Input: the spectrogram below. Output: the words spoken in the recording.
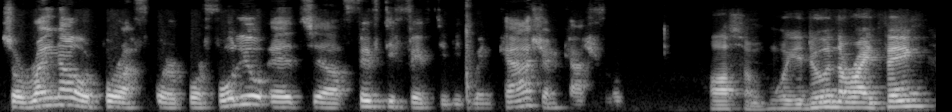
So right now, our, por our portfolio it's 50-50 uh, between cash and cash flow. Awesome. Well, you're doing the right thing,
